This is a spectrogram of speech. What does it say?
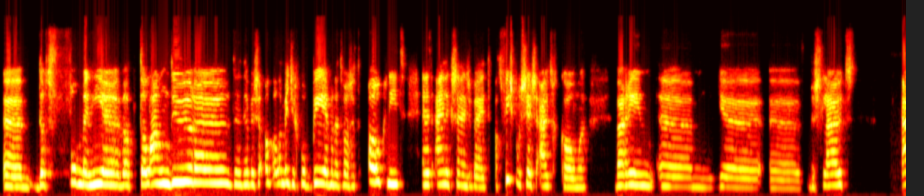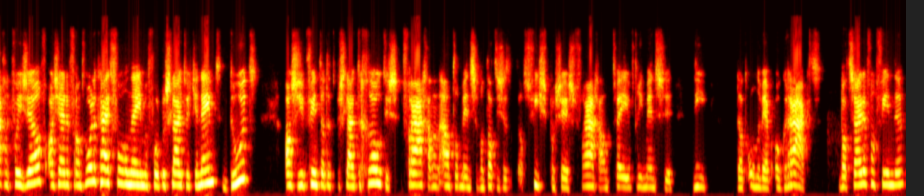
Ehm, dat vond men hier wat te lang duren. Dat hebben ze ook al een beetje geprobeerd, maar dat was het ook niet. En uiteindelijk zijn ze bij het adviesproces uitgekomen, waarin ehm, je eh, besluit, eigenlijk voor jezelf, als jij de verantwoordelijkheid voor wil nemen voor het besluit wat je neemt, doe het. Als je vindt dat het besluit te groot is, vraag aan een aantal mensen, want dat is het adviesproces. Vraag aan twee of drie mensen die dat onderwerp ook raakt, wat zij ervan vinden.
